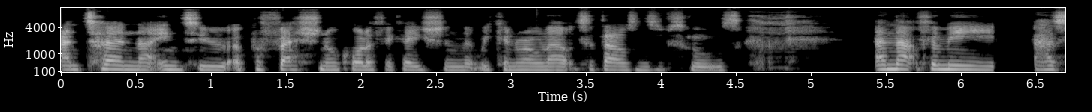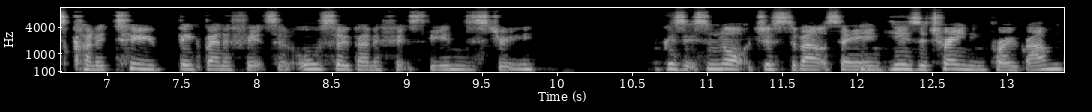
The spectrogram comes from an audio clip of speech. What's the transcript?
and turn that into a professional qualification that we can roll out to thousands of schools. And that for me has kind of two big benefits and also benefits the industry. Because it's not just about saying here's a training program.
